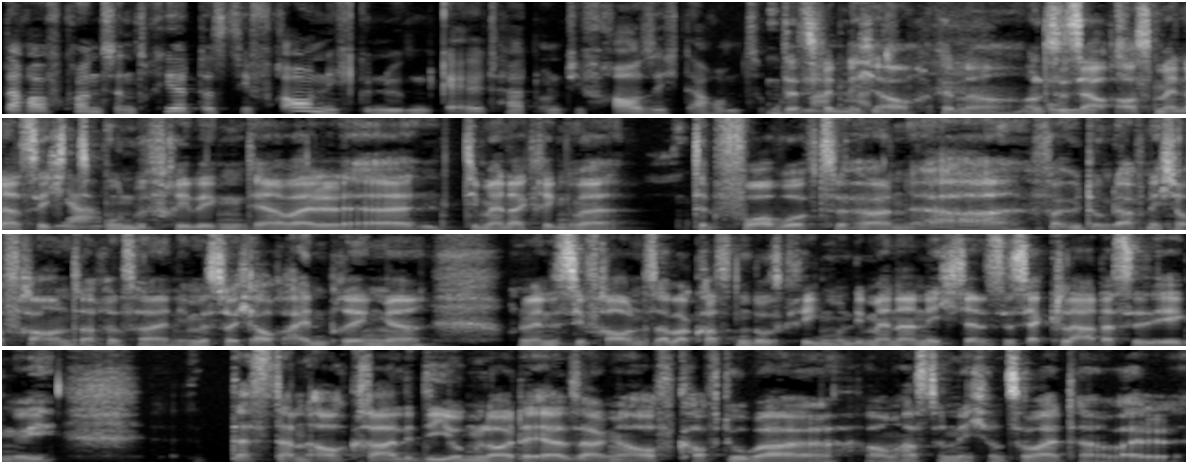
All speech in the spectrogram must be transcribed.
darauf konzentriert, dass die Frau nicht genügend Geld hat und die Frau sich darum zu kümmern Das finde ich hat. auch, genau. Und es ist ja auch aus Männersicht ja. unbefriedigend, ja, weil äh, die Männer kriegen immer den Vorwurf zu hören, ja, Verhütung darf nicht nur Frauensache sein, ihr müsst euch auch einbringen, ja. Und wenn es die Frauen das aber kostenlos kriegen und die Männer nicht, dann ist es ja klar, dass sie irgendwie, dass dann auch gerade die jungen Leute eher sagen, auf, kauf du mal, warum hast du nicht und so weiter, weil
